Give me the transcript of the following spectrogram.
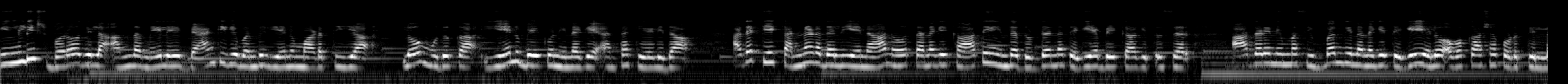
ಇಂಗ್ಲಿಷ್ ಬರೋದಿಲ್ಲ ಅಂದ ಮೇಲೆ ಬ್ಯಾಂಕಿಗೆ ಬಂದು ಏನು ಮಾಡುತ್ತೀಯ? ಲೋ ಮುದುಕ, ಏನು ಬೇಕು ನಿನಗೆ ಅಂತ ಕೇಳಿದ. ಅದಕ್ಕೆ ಕನ್ನಡದಲ್ಲಿಯೇ ನಾನು ತನಗೆ ಖಾತೆಯಿಂದ ದುಡ್ಡನ್ನು ತೆಗೆಯಬೇಕಾಗಿತ್ತು ಸರ್. ಆದರೆ ನಿಮ್ಮ ಸಿಬ್ಬಂದಿ ನನಗೆ ತೆಗೆಯಲು ಅವಕಾಶ ಕೊಡುತ್ತಿಲ್ಲ.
